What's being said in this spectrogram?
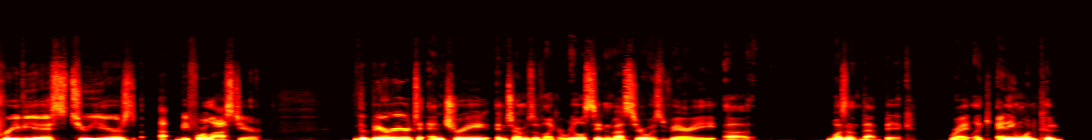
previous two years uh, before last year, the barrier to entry in terms of like a real estate investor was very uh, wasn't that big, right? Like anyone could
